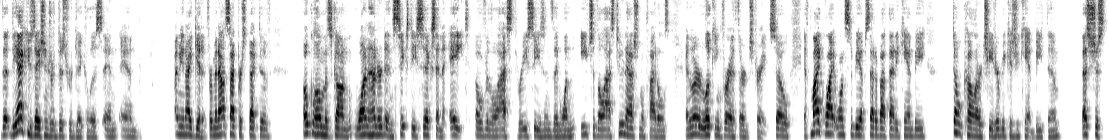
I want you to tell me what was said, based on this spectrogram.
the the accusations are just ridiculous and and I mean I get it from an outside perspective. Oklahoma's gone 166 and 8 over the last 3 seasons. They've won each of the last two national titles and they're looking for a third straight. So if Mike White wants to be upset about that he can be. Don't call her a cheater because you can't beat them. That's just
